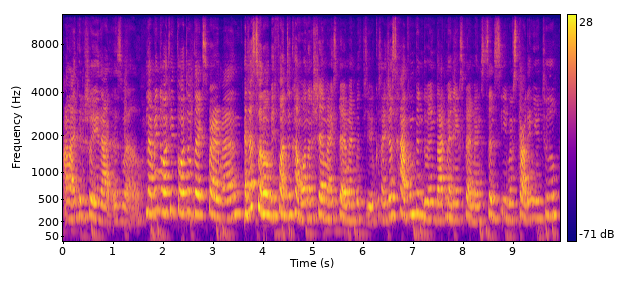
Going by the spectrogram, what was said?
and I can show you that as well. Let me know what you thought of the experiment. I just thought it would be fun to come on and share my experiment with you because I just haven't been doing that many experiments since even starting YouTube.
